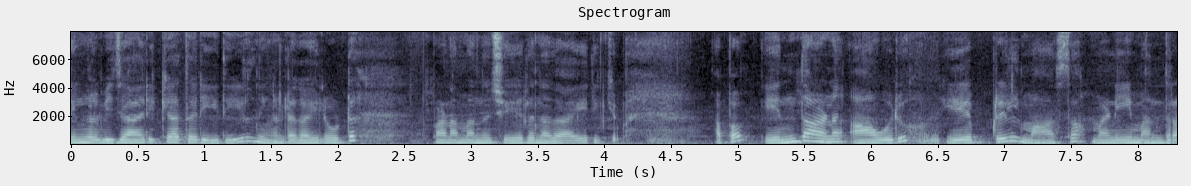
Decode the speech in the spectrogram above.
നിങ്ങൾ വിചാരിക്കാത്ത രീതിയിൽ നിങ്ങളുടെ കയ്യിലോട്ട് പണം വന്നു ചേരുന്നതായിരിക്കും. അപ്പം എന്താണ് ആ ഒരു ഏപ്രിൽ മാസ മണി മന്ത്ര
